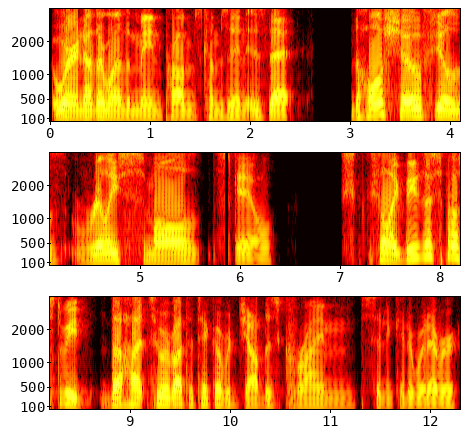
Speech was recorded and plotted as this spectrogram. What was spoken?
where another one of the main problems comes in is that the whole show feels really small scale. So like these are supposed to be the Hutts who are about to take over Jabba's crime syndicate or whatever,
